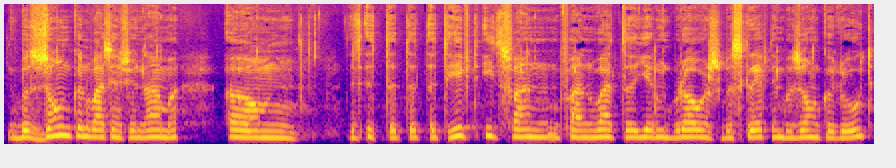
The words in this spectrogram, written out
bezonken was in Suriname, ehm, het, het, het, het, heeft iets van, van wat eh, Jeroen Brouwers beschrijft in Bezonken Rood.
